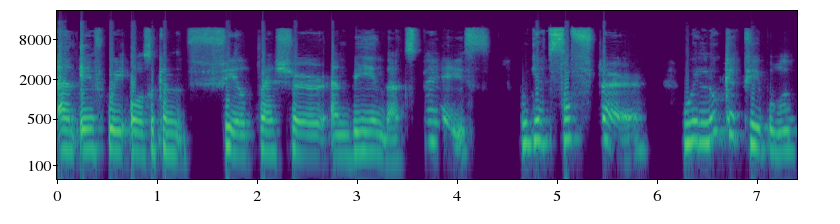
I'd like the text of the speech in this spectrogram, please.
and if we also can feel pleasure and be in that space, we get softer. We look at people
